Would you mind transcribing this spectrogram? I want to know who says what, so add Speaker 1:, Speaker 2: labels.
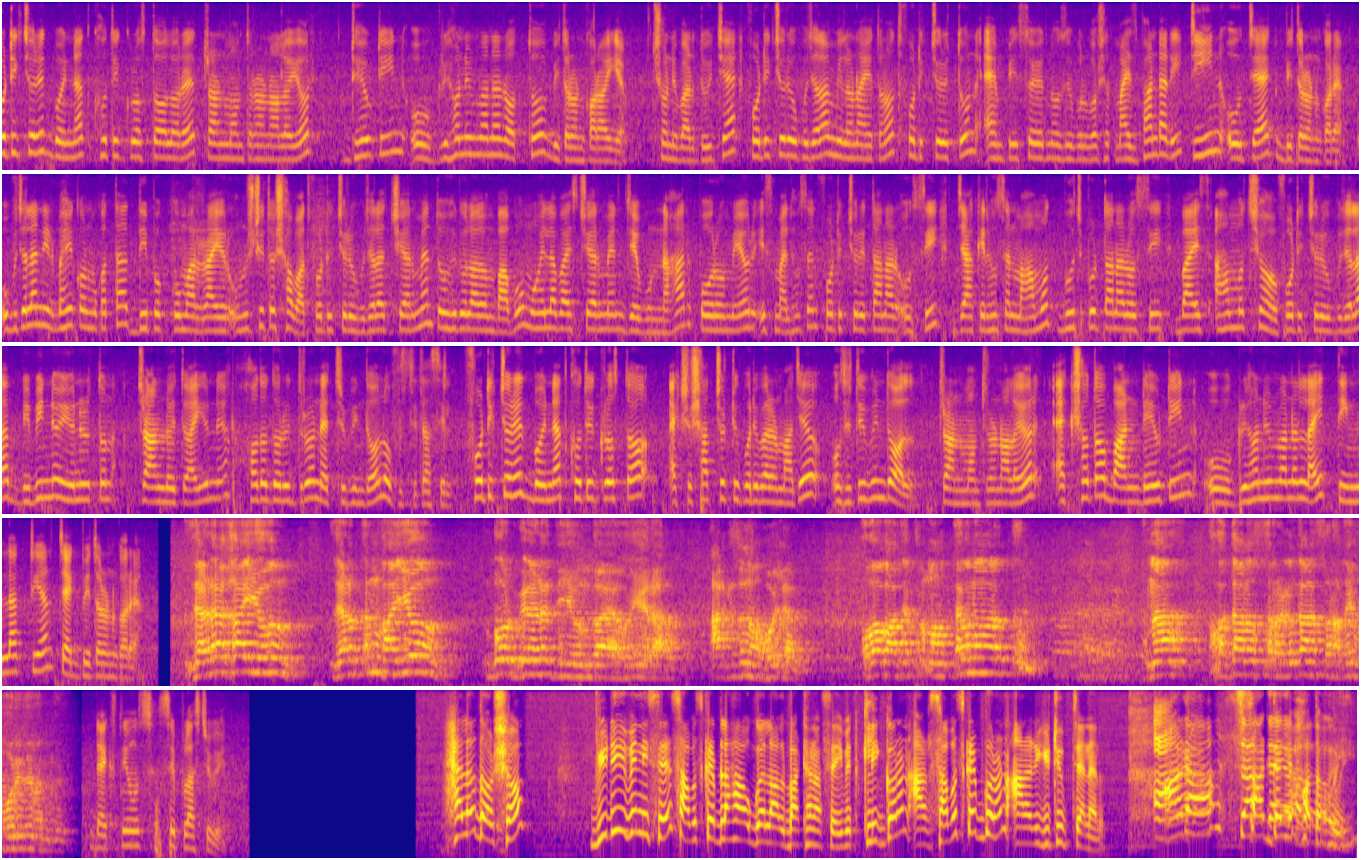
Speaker 1: ফটিকচুরিত বন্যাত ক্ষতিগ্রস্ত অলরে ত্রাণ মন্ত্রণালয়র ঢেউটিন ও গৃহ নির্মাণের অর্থ বিতরণ করা হয় শনিবার দুইচে ফটিকচুরি উপজেলা মিলনায়তনত ফটিকচুরি তুন এমপি সৈয়দ নজিবুল বসত মাইজ ভান্ডারি, টিন ও চেক বিতরণ করে। উপজেলা নির্বাহী কর্মকর্তা দীপক কুমার রায়ের অনুষ্ঠিত সভাত ফটিকচুরি উপজেলার চেয়ারম্যান তহিদুল আলম বাবু, মহিলা ভাইস চেয়ারম্যান জেবুন নাহার, পৌর মেয়র ইসমাইল হোসেন, ফটিকচুরি থানার ওসি জাকির হোসেন মাহমুদ, ভোজপুর থানার ওসি বাইস আহমদ সহ ফটিকচুরি উপজেলা বিভিন্ন ইউনিয়ন ত্রাণ লইত আইনে হতদরিদ্র নেতৃবৃন্দ উপস্থিত আছিল। ফটিকচুরিত বন্যাত ক্ষতিগ্রস্ত একশো সাতষট্টি পরিবারের মাঝে অতিথিবৃন্দ ত্রাণ মন্ত্রণালয়ের একশত বান ঢেউটিন ও গৃহ নির্মাণের লাই তিন লাখ টিয়ার চেক বিতরণ করে।
Speaker 2: জেডা খাইয়ন জেডা তান ভাইয়ন বোট গেড়ে দিয়ন দয়া হইরা আর কিছু না হইলাম অভাব আছে কোন মানুষ থাকুন আমার না আবার দানা সরা দানা সরাতে ভরি দেবেন।
Speaker 1: ডেক্স news C plus TV.
Speaker 3: Hello দর্শক ভিডিও ইভেন নিচে সাবস্ক্রাইব লাহা উগা লাল বাটন আছে। ইবেত ক্লিক করুন আর সাবস্ক্রাইব করুন আর ইউটিউব চ্যানেল।
Speaker 4: Sade 得会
